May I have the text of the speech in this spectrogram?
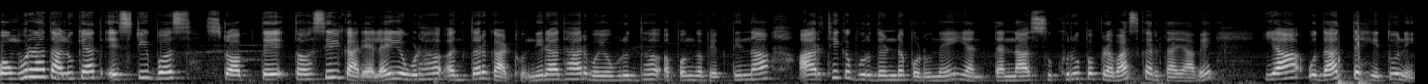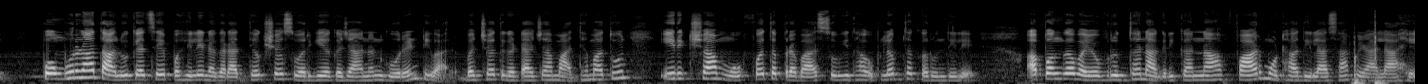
पोंभुर्णा तालुक्यात एस टी बस स्टॉप ते तहसील कार्यालय एवढं अंतर गाठून निराधार वयोवृद्ध अपंग व्यक्तींना आर्थिक भुर्दंड पडू नये त्यांना सुखरूप प्रवास करता यावे. या उदात्त हेतूने पोंभुर्णा तालुक्याचे पहिले नगराध्यक्ष स्वर्गीय गजानन गोरेंटीवार बचत गटाच्या माध्यमातून ई रिक्षा मोफत प्रवास सुविधा उपलब्ध करून दिले. अपंग वयोवृद्ध नागरिकांना फार मोठा दिलासा मिळाला आहे.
